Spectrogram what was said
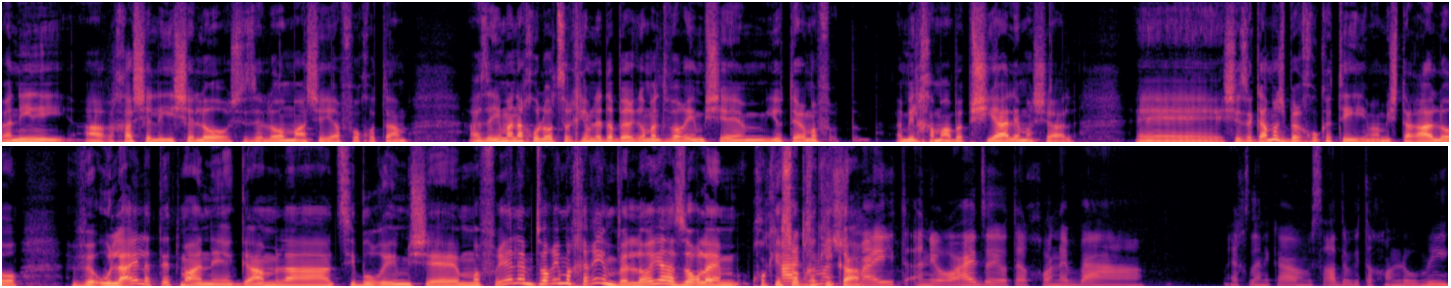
ואני, ההערכה שלי היא שלא, שזה לא מה שיהפוך אותם, אז האם אנחנו לא צריכים לדבר גם על דברים שהם יותר... מפ... המלחמה בפשיעה למשל, שזה גם משבר חוקתי, אם המשטרה לא, ואולי לתת מענה גם לציבורים שמפריע להם דברים אחרים, ולא יעזור להם חוק יסוד חד חקיקה. משמעית, אני רואה את זה יותר חונה ב... איך זה נקרא? במשרד לביטחון לאומי.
